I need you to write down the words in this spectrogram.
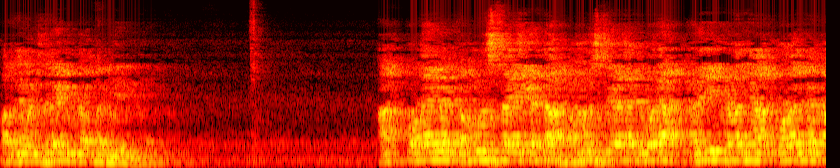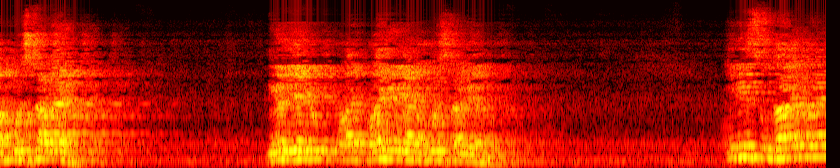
പറഞ്ഞ മനസ്സിലായിട്ടുണ്ടാവുന്ന വിചാരിക്കുന്നത് ആ കൊളയെല്ലാം കമ്മ്യൂണിസ്റ്റ് ആയി കേട്ടാ. കമ്മ്യൂണിസ്റ്റുകാരെ ചോര കഴുകി കളഞ്ഞ ആ കുളമെല്ലാം കമ്മ്യൂണിസ്റ്റാണ്. നിങ്ങൾ കൊളയെങ്ങനെയാ കുള കുളയെങ്ങനെയാ കമ്മ്യൂണിസ്റ്റ് ആകുകയാണ് ഇനി സുധാകരന്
